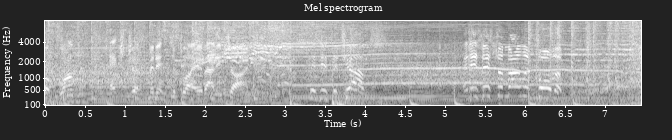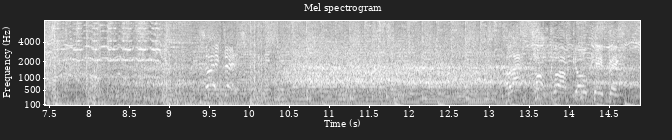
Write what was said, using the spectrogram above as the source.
Got one extra minute to play of added time. This is the chance. And is this the moment for them? Saved it! Well, that's top-class goalkeeping.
